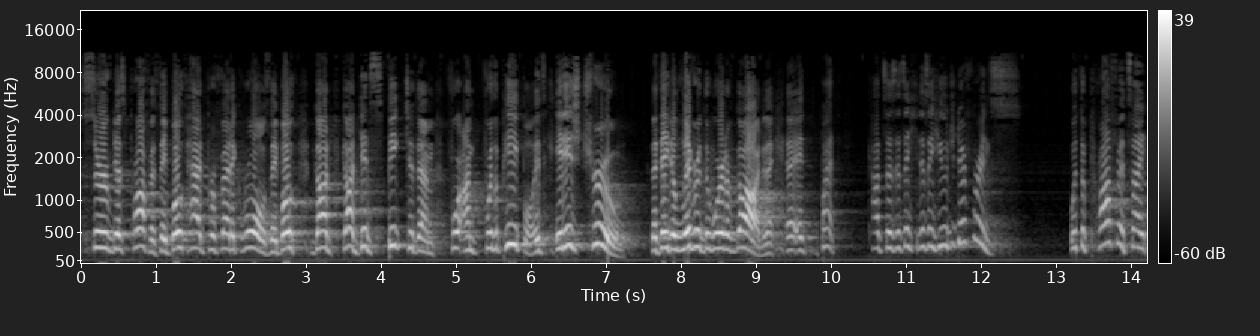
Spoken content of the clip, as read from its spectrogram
served as prophets. They both had prophetic roles. They both, God, God did speak to them for, um, for the people. It's, it is true that they delivered the word of God. But God says a, there's a huge difference. With the prophets, I,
